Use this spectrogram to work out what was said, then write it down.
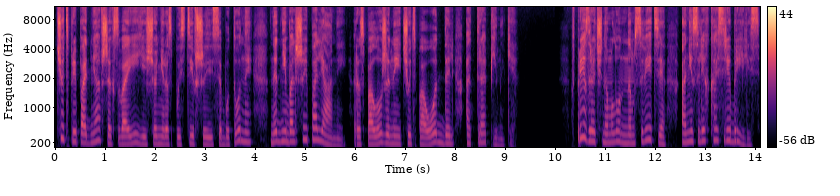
чуть приподнявших свои еще не распустившиеся бутоны над небольшой поляной, расположенной чуть поотдаль от тропинки. В призрачном лунном свете они слегка серебрились,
